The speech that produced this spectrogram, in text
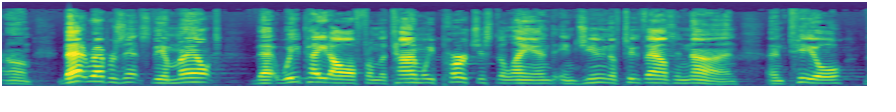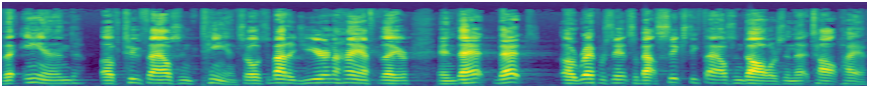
um, that represents the amount that we paid off from the time we purchased the land in June of 2009 until the end of 2010. So it's about a year and a half there, and that, that uh, represents about $60,000 in that top half.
